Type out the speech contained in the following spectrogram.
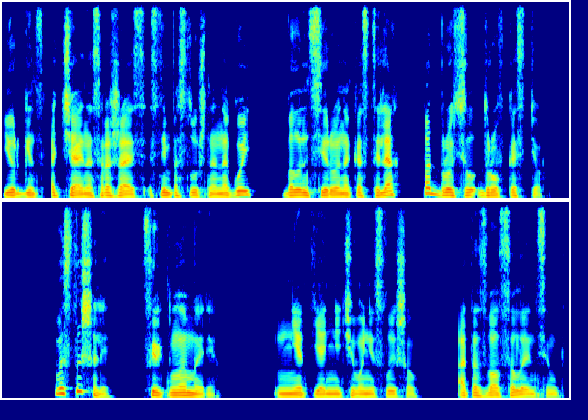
Юргенс, отчаянно сражаясь с непослушной ногой, балансируя на костылях, подбросил дров в костер. «Вы слышали?» — скрикнула Мэри. «Нет, я ничего не слышал», — отозвался Лэнсинг.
